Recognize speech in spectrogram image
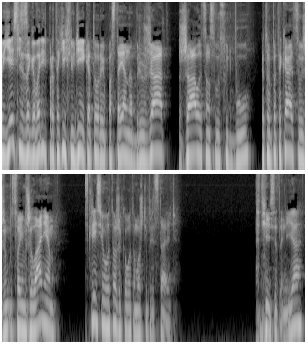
если заговорить про таких людей, которые постоянно брюжат, жалуются на свою судьбу, которые потыкают своим желанием, скорее всего, вы тоже кого-то можете представить. Надеюсь, это не я.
